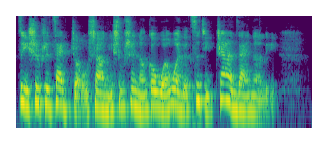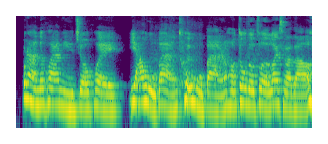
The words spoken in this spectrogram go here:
自己是不是在轴上，你是不是能够稳稳的自己站在那里。不然的话，你就会压舞伴、推舞伴，然后动作做的乱七八糟，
